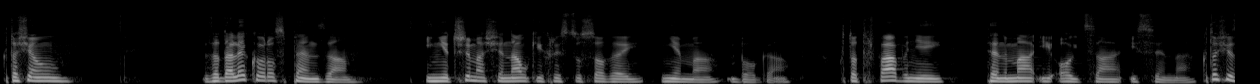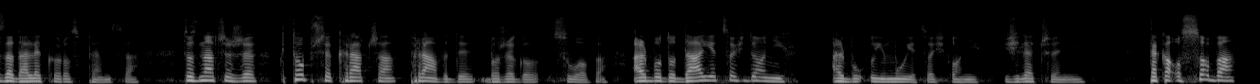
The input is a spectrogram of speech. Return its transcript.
Kto się za daleko rozpędza i nie trzyma się nauki Chrystusowej, nie ma Boga. Kto trwa w niej, ten ma i ojca, i syna. Kto się za daleko rozpędza? To znaczy, że kto przekracza prawdy Bożego Słowa, albo dodaje coś do nich, albo ujmuje coś o nich, źle czyni. Taka osoba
